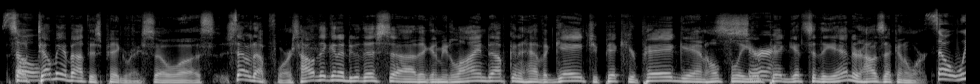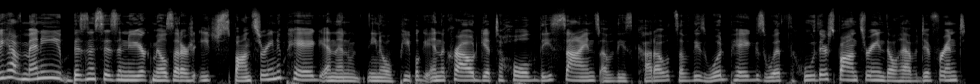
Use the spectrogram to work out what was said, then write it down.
So, tell me about this pig race. So uh, set it up for us. How are they going to do this? Uh, they're going to be lined up, going to have a gate. You pick your pig, and hopefully your pig gets to the end, or how's that going to work? So we have many businesses in New York Mills that are each sponsoring a pig, and then you know people in the crowd get to hold these signs of these cutouts of these wood pigs with who they're sponsoring. They'll have different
